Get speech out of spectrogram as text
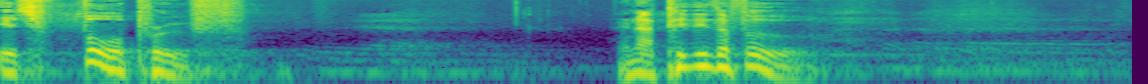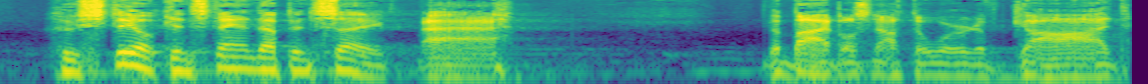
is foolproof. And I pity the fool who still can stand up and say, ah, the Bible's not the Word of God.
